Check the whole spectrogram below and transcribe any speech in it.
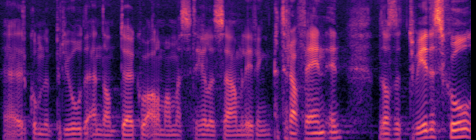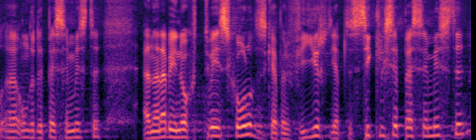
eh, er komt een periode en dan duiken we allemaal met de hele samenleving het ravijn in. dat is de tweede school eh, onder de pessimisten. En dan heb je nog twee scholen, dus ik heb er vier. Je hebt de cyclische pessimisten,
